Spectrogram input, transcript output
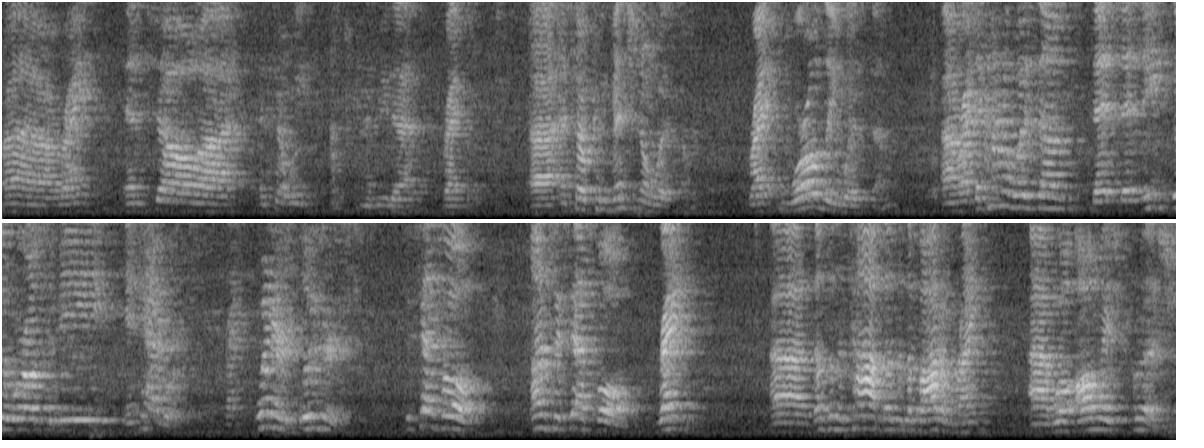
uh, right? And so uh, and so we kind of do that, right? Uh, and so conventional wisdom, right? Worldly wisdom, uh, right? The kind of wisdom that, that needs the world to be in categories, right? Winners, losers, successful, unsuccessful, right? Uh, those are the top, those are the bottom, right? Uh, will always push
